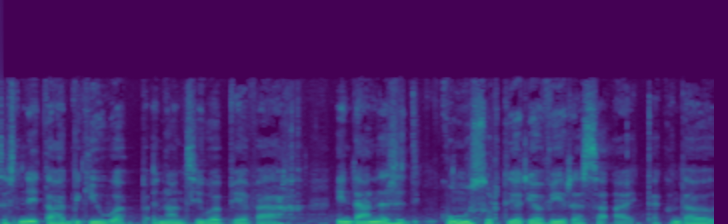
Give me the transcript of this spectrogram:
Dis net daai bietjie hoop en dan s'ie hoop weer weg en dan is dit kom ons sorteer jou virusse uit. Ek onthou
